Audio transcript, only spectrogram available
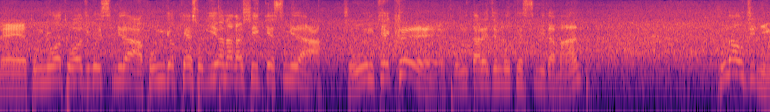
네 동료가 도와주고 있습니다. 공격 계속 이어나갈 수 있겠습니다. 좋은 태클. 공 따르지 못했습니다만. 호나우지뉴.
